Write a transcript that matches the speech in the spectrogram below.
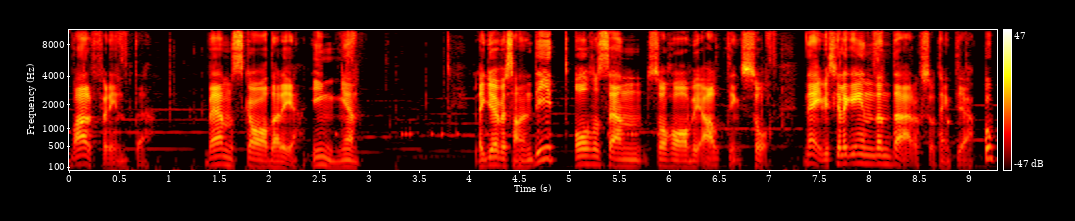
Varför inte? Vem skadar det? Ingen. Lägg över sanden dit och så sen så har vi allting så. Nej, vi ska lägga in den där också tänkte jag. Boop.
